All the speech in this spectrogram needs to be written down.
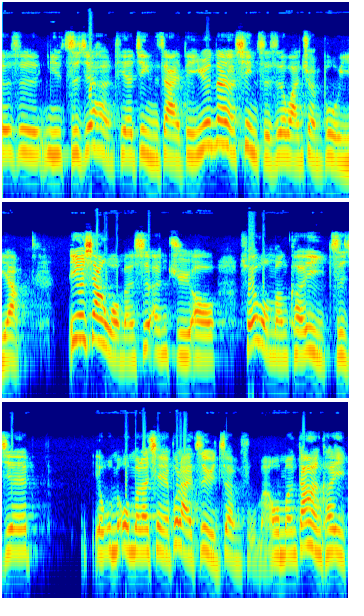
就是你直接很贴近在地，因为那个性质是完全不一样。因为像我们是 NGO，所以我们可以直接。我们我们的钱也不来自于政府嘛，我们当然可以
